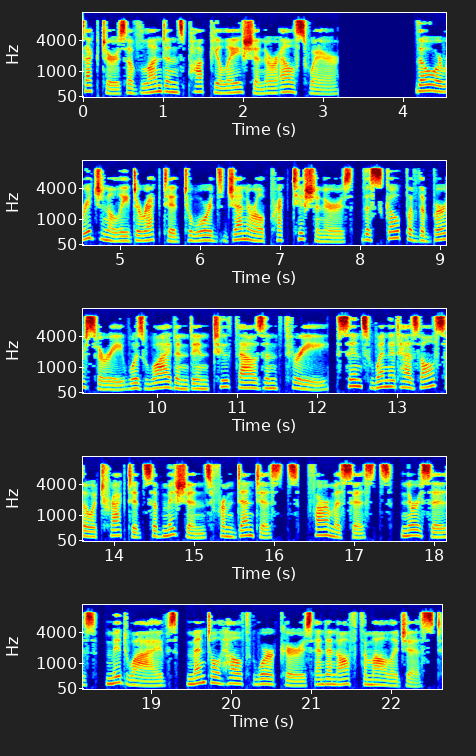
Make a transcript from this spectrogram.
sectors of London's population or elsewhere. Though originally directed towards general practitioners, the scope of the bursary was widened in 2003, since when it has also attracted submissions from dentists, pharmacists, nurses, midwives, mental health workers and an ophthalmologist.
